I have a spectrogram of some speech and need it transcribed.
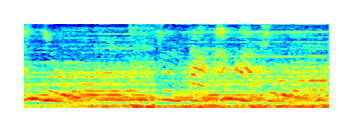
ท่านอยู่ เชิญตามข้ามาเถิด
